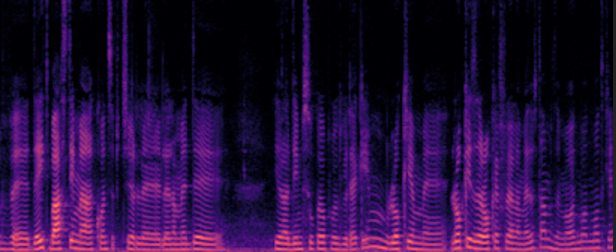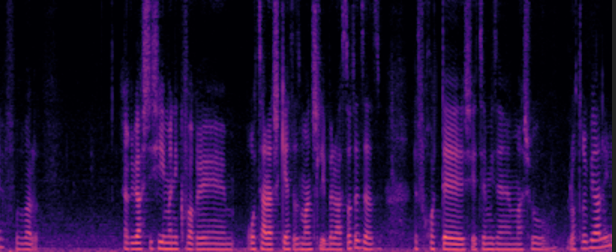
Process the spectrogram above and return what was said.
ודי התבאסתי מהקונספט של אה, ללמד אה, ילדים סופר פריבילגיים, לא כי, הם, אה, לא כי זה לא כיף ללמד אותם, זה מאוד מאוד מאוד כיף, אבל הרגשתי שאם אני כבר אה, רוצה להשקיע את הזמן שלי בלעשות את זה, אז לפחות אה, שיצא מזה משהו לא טריוויאלי.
